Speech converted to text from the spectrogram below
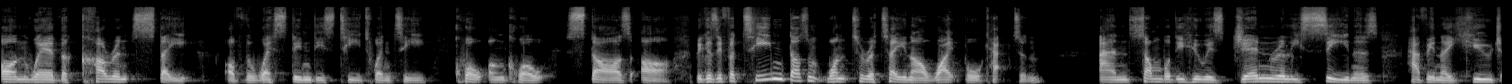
on where the current state of the West Indies T20 quote unquote stars are? Because if a team doesn't want to retain our white ball captain and somebody who is generally seen as having a huge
